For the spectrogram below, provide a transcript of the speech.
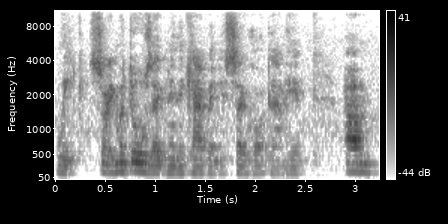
week. Sorry, my door's open in the cabin, it's so hot down here. Um,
